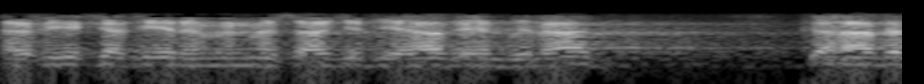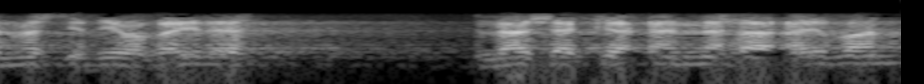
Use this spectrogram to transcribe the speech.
في كثير من مساجد هذه البلاد كهذا المسجد وغيره. لا شك أنها أيضا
